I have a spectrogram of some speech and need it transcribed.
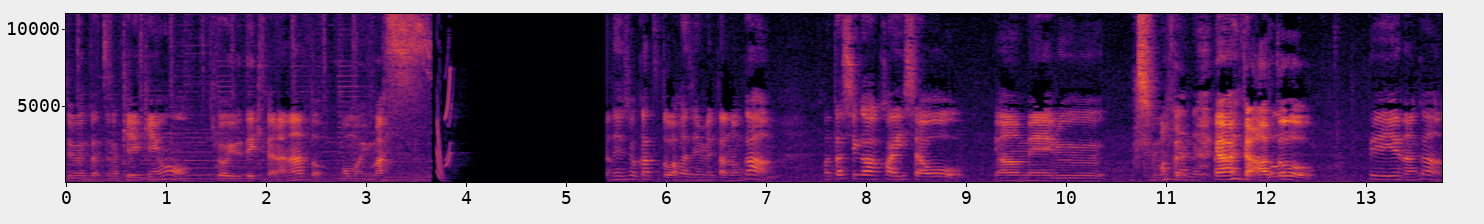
自分たちの経験を共有できたらなと思います。転職活動を始めたのが私が会社を辞める 辞め辞た後で家なが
